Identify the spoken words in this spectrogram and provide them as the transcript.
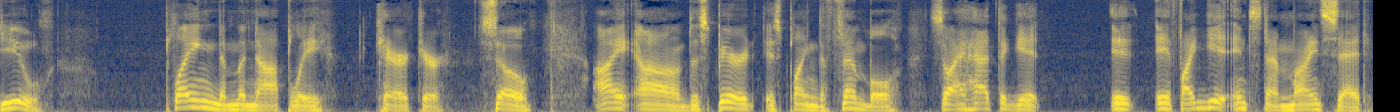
you playing the Monopoly character. So I uh, the spirit is playing the thimble, so I had to get it, if I get into that mindset,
